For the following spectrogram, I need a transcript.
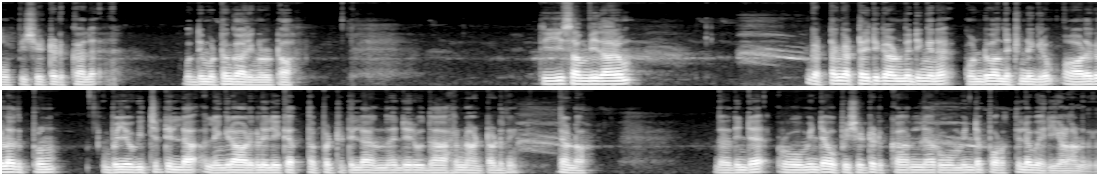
ഒ പി ഷീട്ട് എടുക്കാതെ ബുദ്ധിമുട്ടും കാര്യങ്ങളും കേട്ടോ ഈ സംവിധാനം ഘട്ടം ഘട്ടമായിട്ട് ഗവൺമെന്റ് ഇങ്ങനെ കൊണ്ടുവന്നിട്ടുണ്ടെങ്കിലും ആളുകൾ അതിപ്പം ഉപയോഗിച്ചിട്ടില്ല അല്ലെങ്കിൽ ആളുകളിലേക്ക് എത്തപ്പെട്ടിട്ടില്ല എന്നതിന്റെ ഒരു ഉദാഹരണമാണ് കേട്ടോ ഇത്. ഇതുണ്ടോ അതിന്റെ റൂമിന്റെ ഒപ്പി ഷീറ്റ് എടുക്കാറില്ല. റൂമിന്റെ പുറത്തുള്ള വരികളാണിത്.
